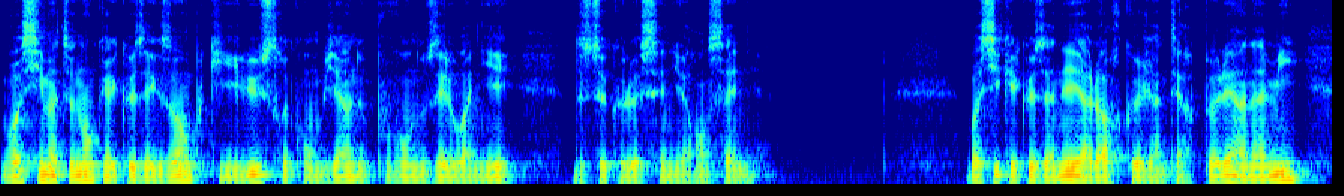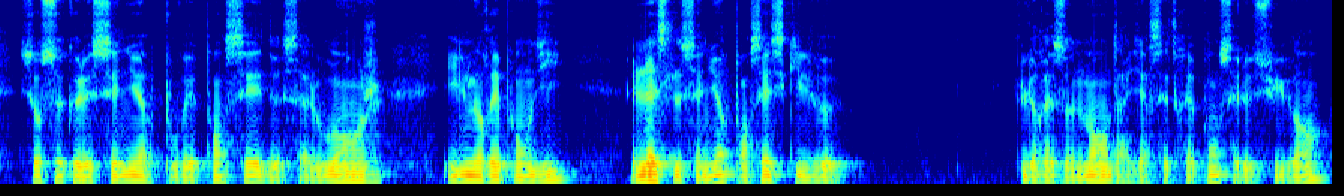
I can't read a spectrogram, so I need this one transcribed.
Voici maintenant quelques exemples qui illustrent combien nous pouvons nous éloigner ce que le Seigneur enseigne. Voici quelques années, alors que j'interpellais un ami sur ce que le Seigneur pouvait penser de sa louange, il me répondit Laisse le Seigneur penser ce qu'il veut. Le raisonnement derrière cette réponse est le suivant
